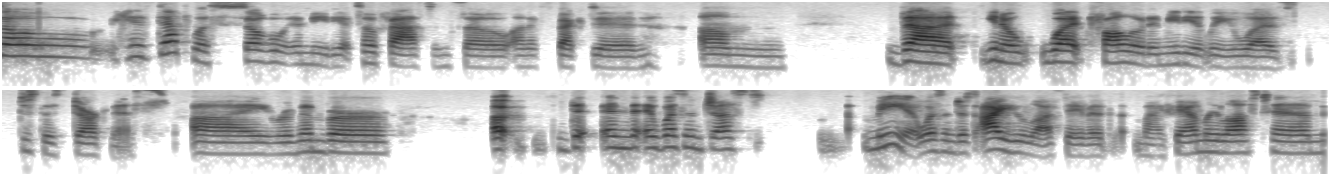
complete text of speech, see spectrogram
So his death was so immediate, so fast and so unexpected. Um that, you know, what followed immediately was just this darkness. I remember uh, and it wasn't just me. It wasn't just I who lost David. My family lost him.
